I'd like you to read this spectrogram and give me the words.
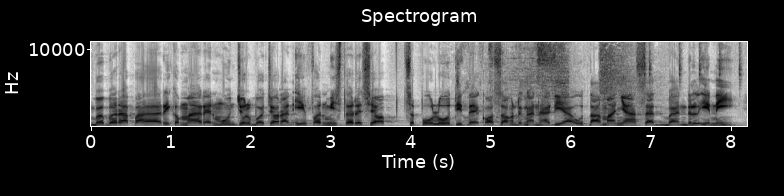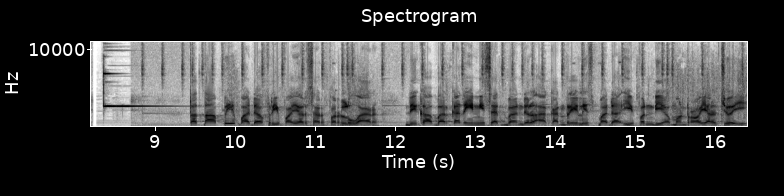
beberapa hari kemarin muncul bocoran event Mystery Shop 10.0 dengan hadiah utamanya set bundle ini. Tetapi pada Free Fire server luar, dikabarkan ini set bundle akan rilis pada event Diamond Royal cuy.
